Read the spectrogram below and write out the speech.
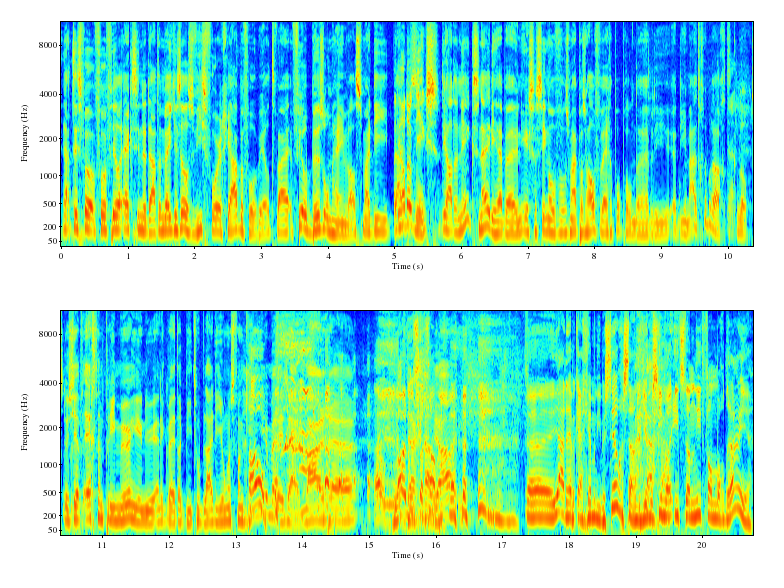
Ja, het is voor, voor veel acts inderdaad een beetje zoals Wies vorig jaar bijvoorbeeld, waar veel buzz omheen was. Maar die, die hadden ook niks. Die hadden niks. Nee, die hebben hun eerste single volgens mij pas halverwege popronde hebben die, die hem uitgebracht. Klopt. Dus je hebt echt een primeur hier nu. En ik weet ook niet hoe blij die jongens van Guy Oh. hiermee zijn. Maar eh, Oh, dat is wel grappig. ja, Eh, ja, daar heb ik eigenlijk helemaal niet bij stilgestaan. Dat je misschien wel iets dan niet van mocht draaien.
